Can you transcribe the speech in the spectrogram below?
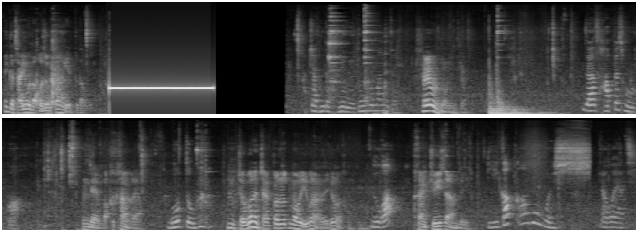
그러니까 자기보다 어정쩡하게 예쁘다고 갑자기 근데 그게 왜 궁금한데 새우는 언제? 내가 다 뺏어 먹을 거야. 근데 막 그렇게 하는 거야. 뭐 또? 음, 저번엔 잘 까줘도 막 이건 안 해주나 누가? 그냥 주위 사람들이. 네가 까먹어 씨. 라고 해야지.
